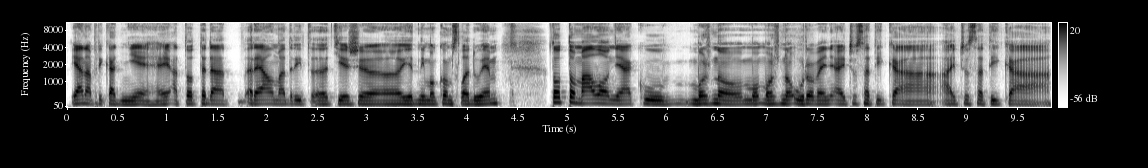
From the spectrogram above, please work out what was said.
ja napríklad nie, hej, a to teda Real Madrid eh, tiež jedným okom sledujem. Toto malo nejakú možno, možno úroveň aj čo sa týka, aj čo sa týka,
